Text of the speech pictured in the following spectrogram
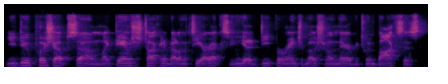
you do push-ups um, like Dan was just talking about on the TRX, you can get a deeper range of motion on there between boxes,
